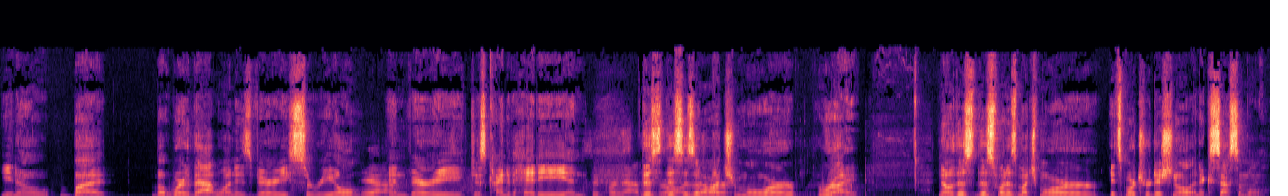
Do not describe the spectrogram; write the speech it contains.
you know, but but where that one is very surreal Yeah. and very just kind of heady and Supernatural. this this is a and much more right. No this this one is much more it's more traditional and accessible.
